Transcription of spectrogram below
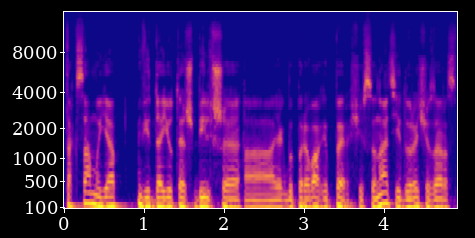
Так само я віддаю теж більше якби переваги першій сонаті. І, До речі, зараз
